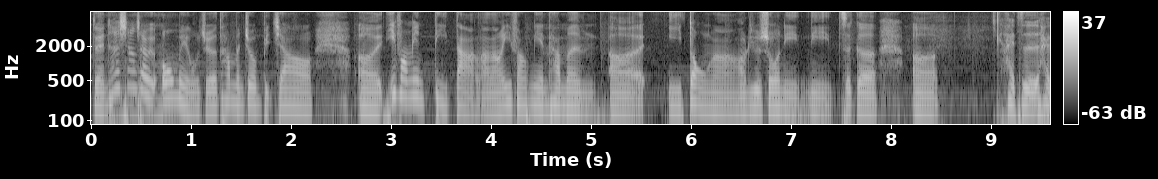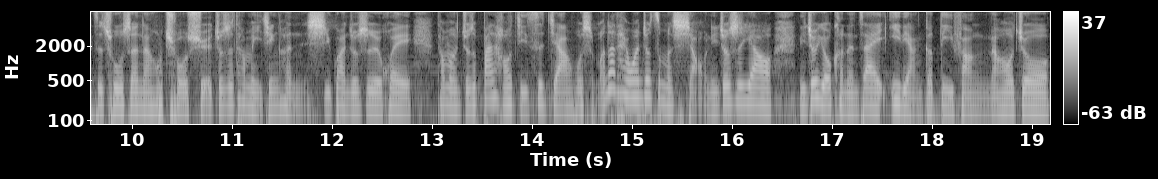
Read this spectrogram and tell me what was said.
对，那相较于欧美，我觉得他们就比较呃，一方面地大了，然后一方面他们呃移动啊，比如说你你这个呃。孩子孩子出生，然后求学，就是他们已经很习惯，就是会他们就是搬好几次家或什么。那台湾就这么小，你就是要你就有可能在一两个地方，然后就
